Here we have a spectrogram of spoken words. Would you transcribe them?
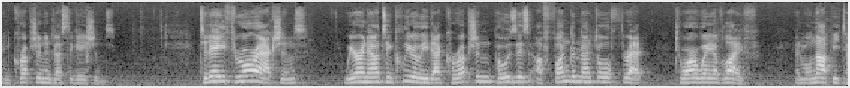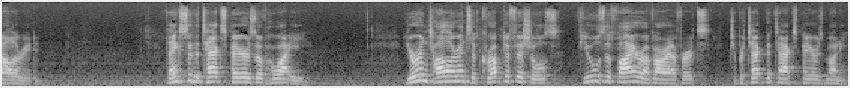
and corruption investigations. Today, through our actions, we are announcing clearly that corruption poses a fundamental threat to our way of life and will not be tolerated. Thanks to the taxpayers of Hawaii, your intolerance of corrupt officials fuels the fire of our efforts to protect the taxpayers' money.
